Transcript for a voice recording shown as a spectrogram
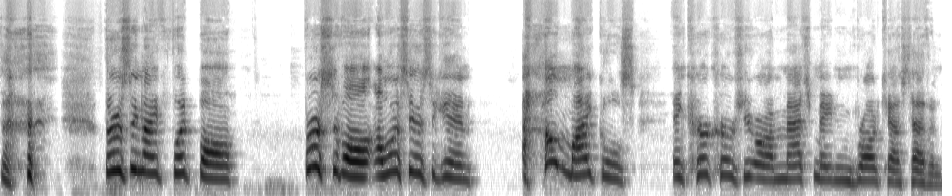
Thursday night football. First of all, I want to say this again. Al Michaels and Kirk Herbstreit are a match made in broadcast heaven.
